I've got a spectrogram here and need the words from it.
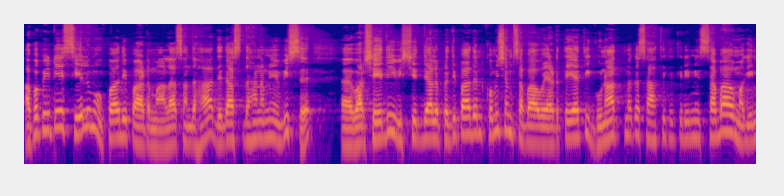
අප පීඨයේ සියලුම උපාධි පාඨමාලා සඳහා 2019 20 වර්ෂයේදී විශ්වවිද්‍යාල ප්‍රතිපාදන කොමිෂන් සභාව යටතේ ඇති ගුණාත්මක සාතික කිරීමේ සභාව මගින්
